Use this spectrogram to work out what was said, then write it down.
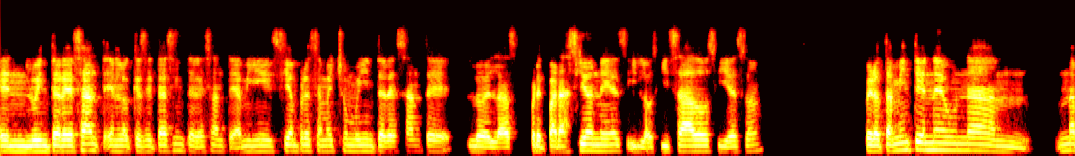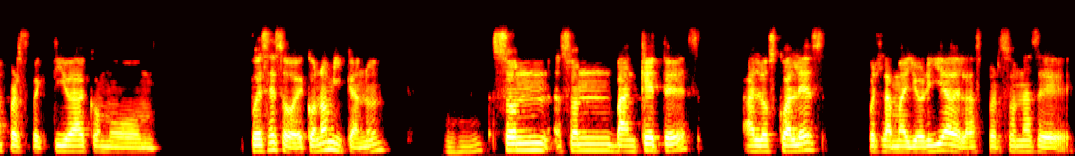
en lo interesante, en lo que se te hace interesante. A mí siempre se me ha hecho muy interesante lo de las preparaciones y los guisados y eso, pero también tiene una, una perspectiva como, pues eso, económica, ¿no? son, son banquetes a los cuales pues la mayoría de las personas de,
